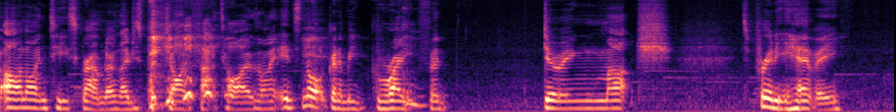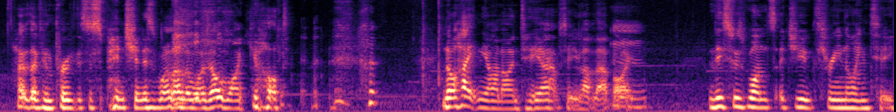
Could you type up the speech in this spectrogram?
R9T Scrambler, and they just put giant fat tires on it. It's not going to be great for doing much. It's pretty heavy. Hope they've improved the suspension as well. Otherwise, oh my god. Not hating the R9T. I absolutely love that bike. Mm. This was once a Duke 390.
